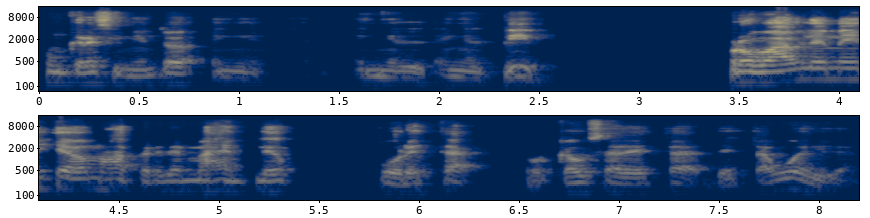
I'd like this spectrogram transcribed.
un crecimiento en, en, el, en el PIB. Probablemente vamos a perder más empleo por, esta, por causa de esta, de esta huelga.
